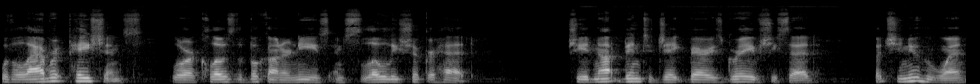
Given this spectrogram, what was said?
With elaborate patience, Laura closed the book on her knees and slowly shook her head. She had not been to Jake Barry's grave, she said, but she knew who went,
